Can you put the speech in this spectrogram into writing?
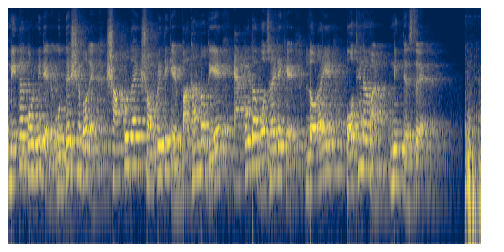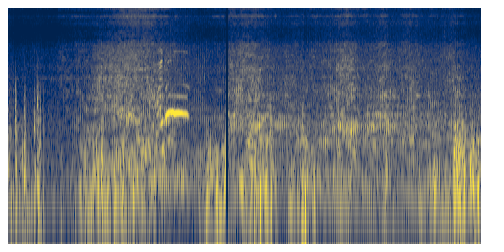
নেতাকর্মীদের উদ্দেশ্যে বলেন, সাম্প্রদায়িক সম্প্রীতিকে প্রাধান্য দিয়ে একতা বজায় রেখে লড়াইয়ে পথে নামার নির্দেশ দিলেন। দিদিকে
